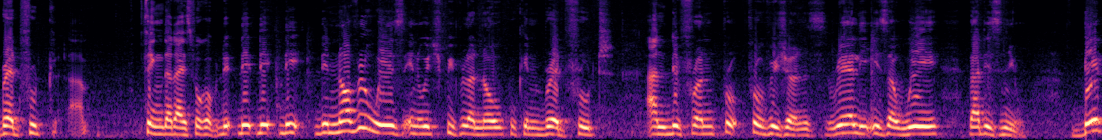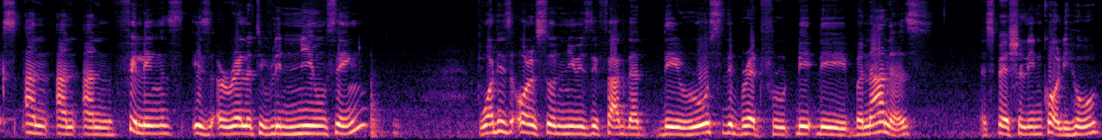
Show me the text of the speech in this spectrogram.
breadfruit um, thing that I spoke of, the, the, the, the, novel ways in which people are now cooking breadfruit and different pro provisions really is a way that is new. Bakes and, and, and fillings is a relatively new thing what is also new is the fact that they roast the breadfruit, the, the bananas, especially in Colihaut,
